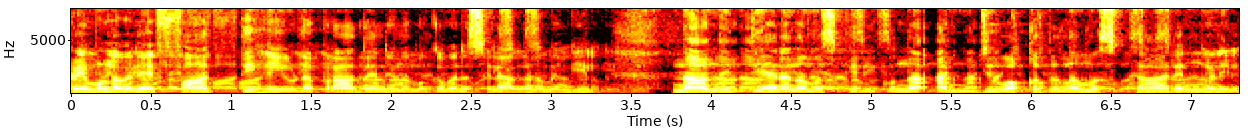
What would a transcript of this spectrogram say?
പ്രിയമുള്ളവരെ ഫാത്തിഹയുടെ പ്രാധാന്യം നമുക്ക് മനസ്സിലാകണമെങ്കിൽ നാം നിത്യേന നമസ്കരിക്കുന്ന അഞ്ച് വക്കത്ത് നമസ്കാരങ്ങളിൽ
